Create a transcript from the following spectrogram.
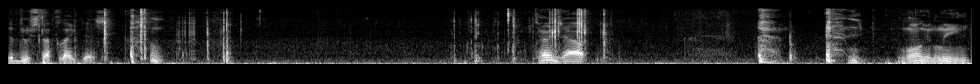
to do stuff like this. Turns out, long and lean.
